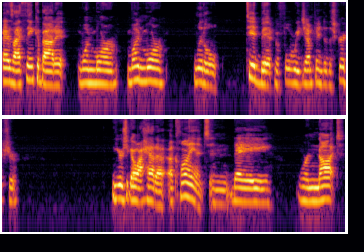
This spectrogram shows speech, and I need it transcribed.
As I think about it, one more one more little tidbit before we jump into the scripture. Years ago, I had a, a client and they were not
